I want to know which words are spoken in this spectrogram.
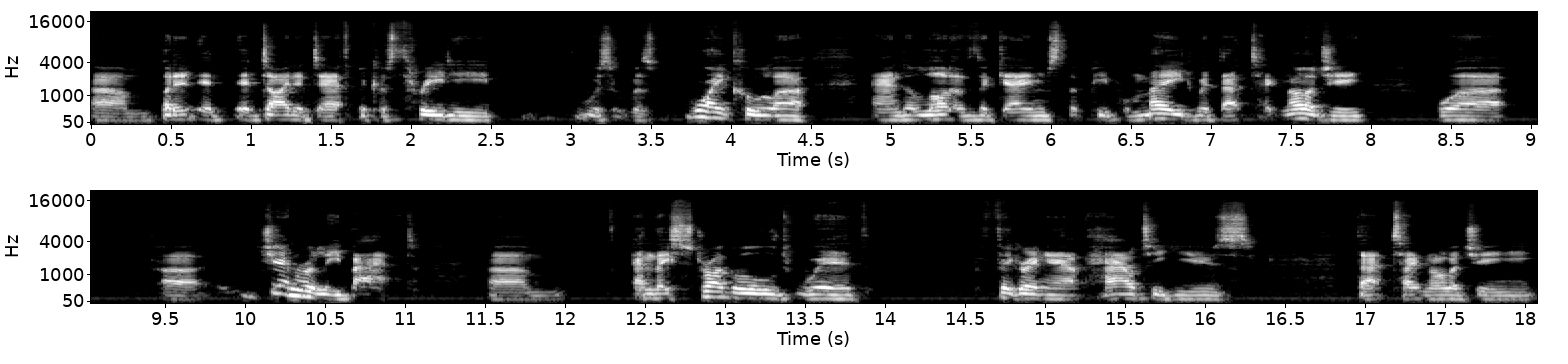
Um, but it, it, it died a death because 3D was was way cooler, and a lot of the games that people made with that technology were uh, generally bad, um, and they struggled with figuring out how to use that technology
